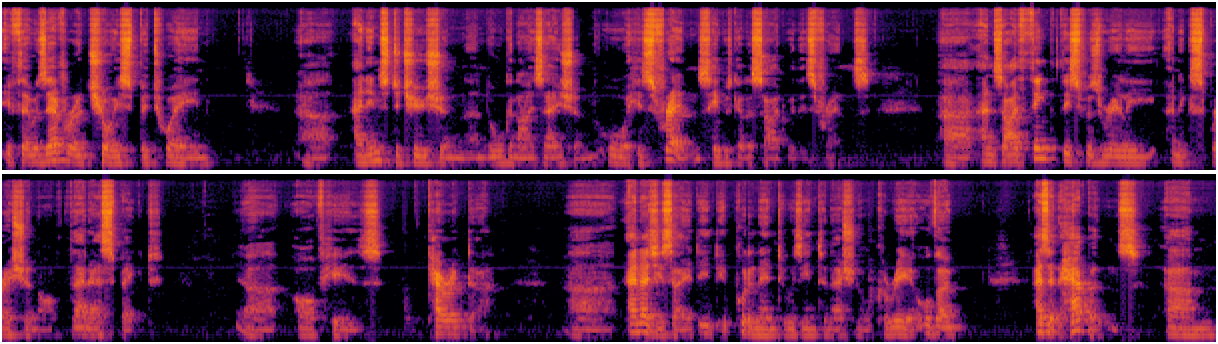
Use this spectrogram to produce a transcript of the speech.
if there was ever a choice between uh, an institution and organisation or his friends, he was going to side with his friends. Uh, and so I think this was really an expression of that aspect uh, of his character. Uh, and as you say, it, it, put an end to his international career. Although, as it happens, um,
